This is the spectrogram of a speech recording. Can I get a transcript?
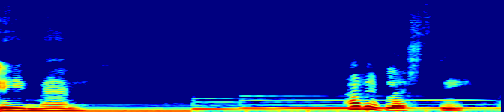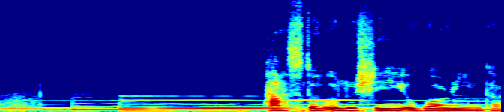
Amen. Have a blessed day. Pastor Oluseyi Ogorinka.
